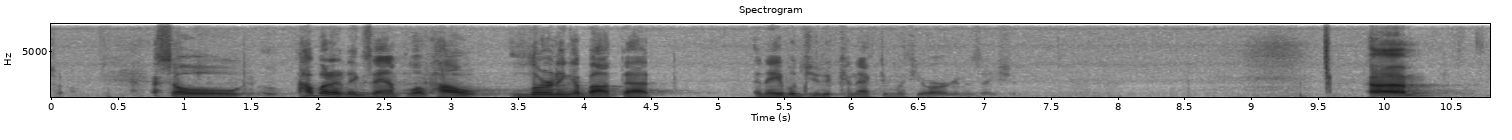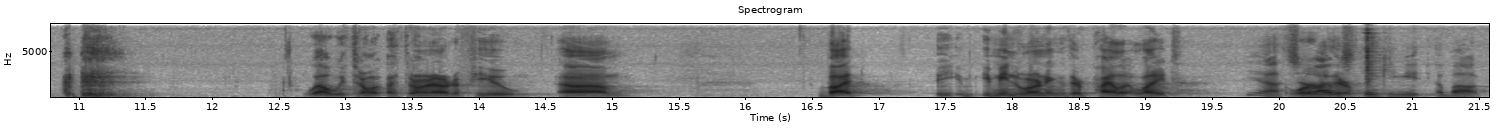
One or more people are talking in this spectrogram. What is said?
So. so, how about an example of how learning about that enabled you to connect him with your organization? Um, well, we've thrown, I've thrown out a few. Um, but you you mean learning their pilot light? Yeah, so Or I was thinking about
